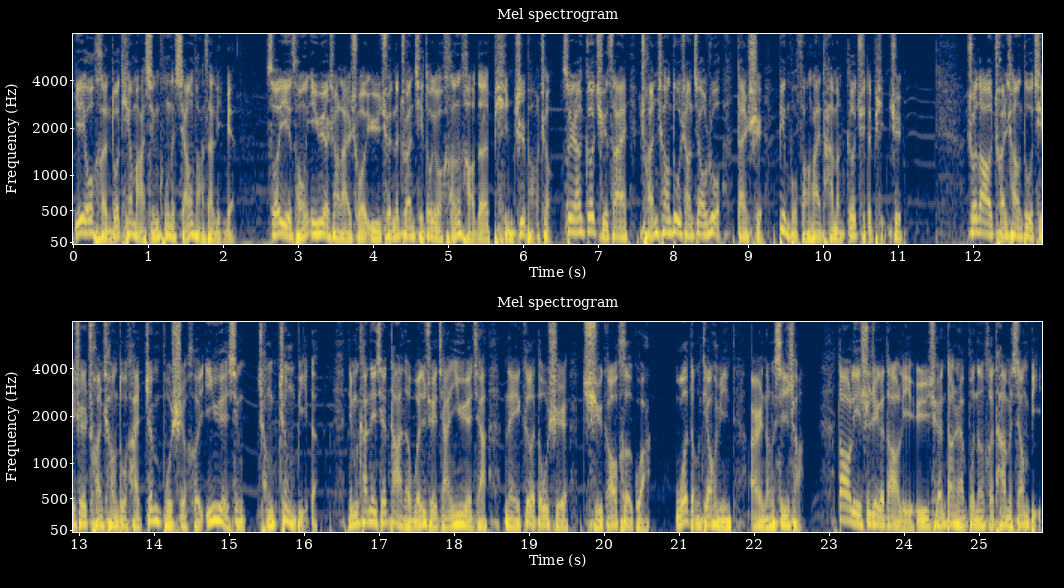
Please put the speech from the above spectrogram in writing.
也有很多天马行空的想法在里面。所以从音乐上来说，羽泉的专辑都有很好的品质保证。虽然歌曲在传唱度上较弱，但是并不妨碍他们歌曲的品质。说到传唱度，其实传唱度还真不是和音乐性成正比的。你们看那些大的文学家、音乐家，哪个都是曲高和寡，我等刁民耳能欣赏。道理是这个道理，羽泉当然不能和他们相比。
